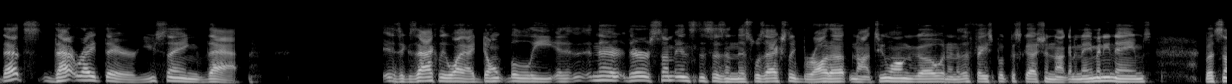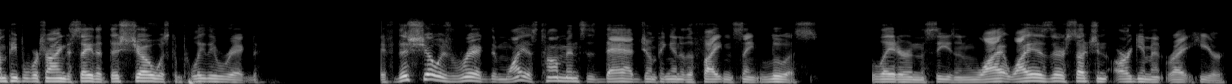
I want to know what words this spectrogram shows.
that's that right there you saying that is exactly why i don't believe and and there there are some instances and this was actually brought up not too long ago in another facebook discussion not going to name any names but some people were trying to say that this show was completely rigged if this show is rigged then why is tom meents's dad jumping into the fight in st louis later in the season why why is there such an argument right here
